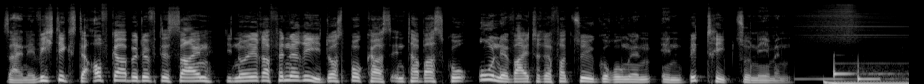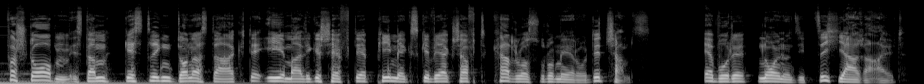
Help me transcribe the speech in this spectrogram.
Seine wichtigste Aufgabe dürfte es sein, die neue Raffinerie Dos Bocas in Tabasco ohne weitere Verzögerungen in Betrieb zu nehmen. Verstorben ist am gestrigen Donnerstag der ehemalige Chef der Pemex-Gewerkschaft Carlos Romero de Champs. Er wurde 79 Jahre alt.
